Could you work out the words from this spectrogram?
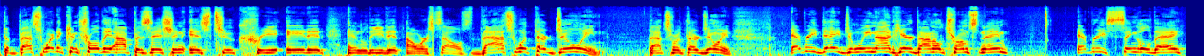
the best way to control the opposition is to create it and lead it ourselves. That's what they're doing. That's what they're doing. Every day, do we not hear Donald Trump's name? Every single day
